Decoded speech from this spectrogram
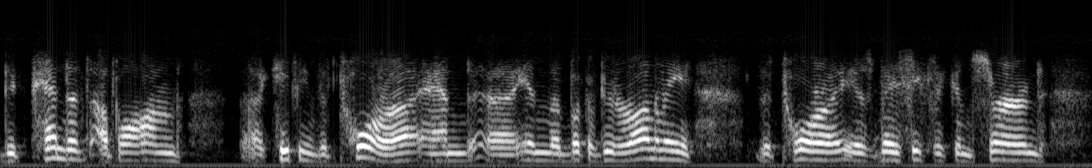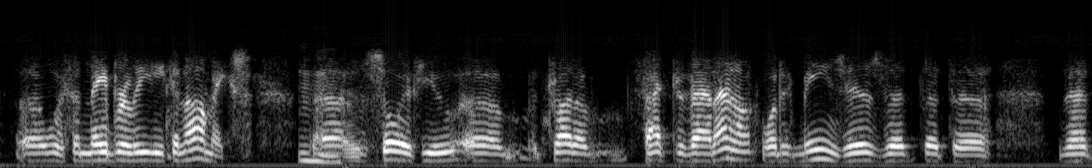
dependent upon uh, keeping the Torah. And uh, in the Book of Deuteronomy, the Torah is basically concerned uh, with the neighborly economics. Uh, so if you um, try to factor that out, what it means is that that uh, that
